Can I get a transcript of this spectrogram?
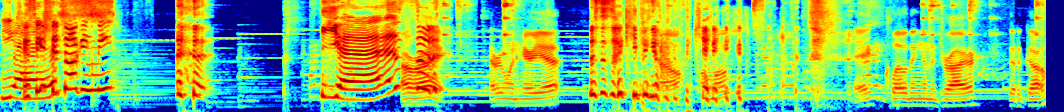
Yes. Is he shit talking me? yes. Alright. Everyone here yet? This is like keeping up No, with the kitties. Okay, clothing in the dryer. Good to go.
